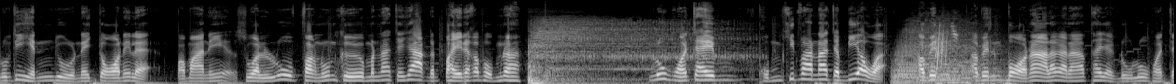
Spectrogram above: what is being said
รูปที่เห็นอยู่ในจอนี่แหละ ประมาณนี้ส่วนรูปฝั่งนู้นคือมันน่าจะยากเกินไปนะครับผมนะ รูปหัวใจผมคิดว่าน่าจะเบี้ยวอะ่ะ เอาเป็นเอาเป็นบ่อหน้าแล้วกันนะครับ ถ้าอยากดูรูปหัวใจ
